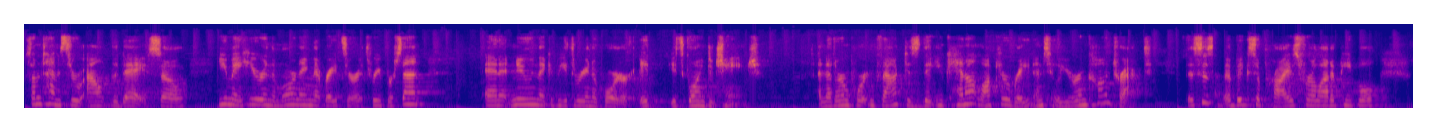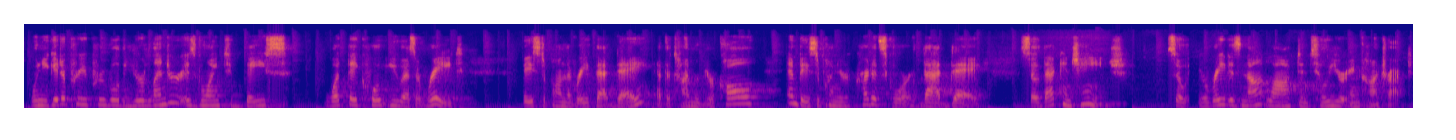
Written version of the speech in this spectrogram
sometimes throughout the day. So you may hear in the morning that rates are at 3%, and at noon they could be three and a quarter. It, it's going to change. Another important fact is that you cannot lock your rate until you're in contract. This is a big surprise for a lot of people. When you get a pre approval, your lender is going to base what they quote you as a rate based upon the rate that day at the time of your call and based upon your credit score that day. So that can change. So your rate is not locked until you're in contract.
